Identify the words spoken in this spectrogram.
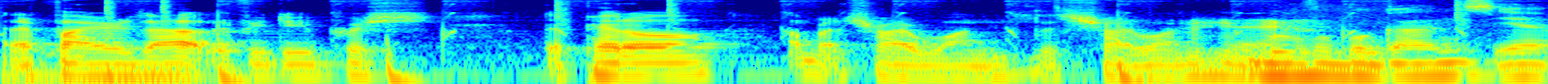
and it fires out if you do push the pedal. I'm gonna try one. Let's try one here. Movable guns. Yeah.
